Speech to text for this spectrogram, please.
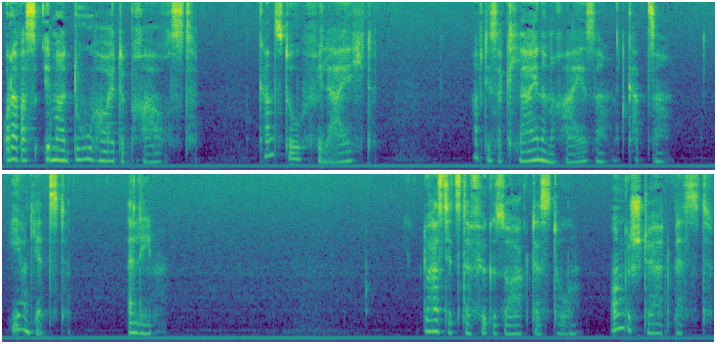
Oder was immer du heute brauchst, kannst du vielleicht auf dieser kleinen Reise mit Katze hier und jetzt erleben. Du hast jetzt dafür gesorgt, dass du ungestört bist,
